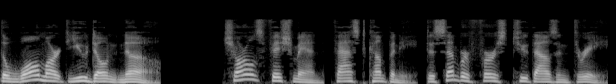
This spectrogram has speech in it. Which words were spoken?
The Walmart You Don't Know. Charles Fishman, Fast Company, December 1, 2003.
